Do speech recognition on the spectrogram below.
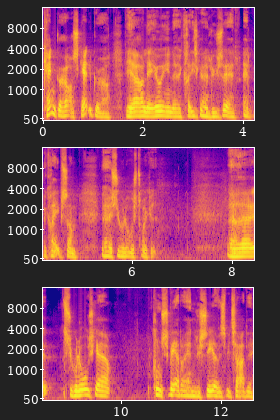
kan gøre og skal gøre, det er at lave en øh, kritisk analyse af et, af et begreb som øh, psykologisk tryghed. Øh, psykologisk er kun svært at analysere, hvis vi tager det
